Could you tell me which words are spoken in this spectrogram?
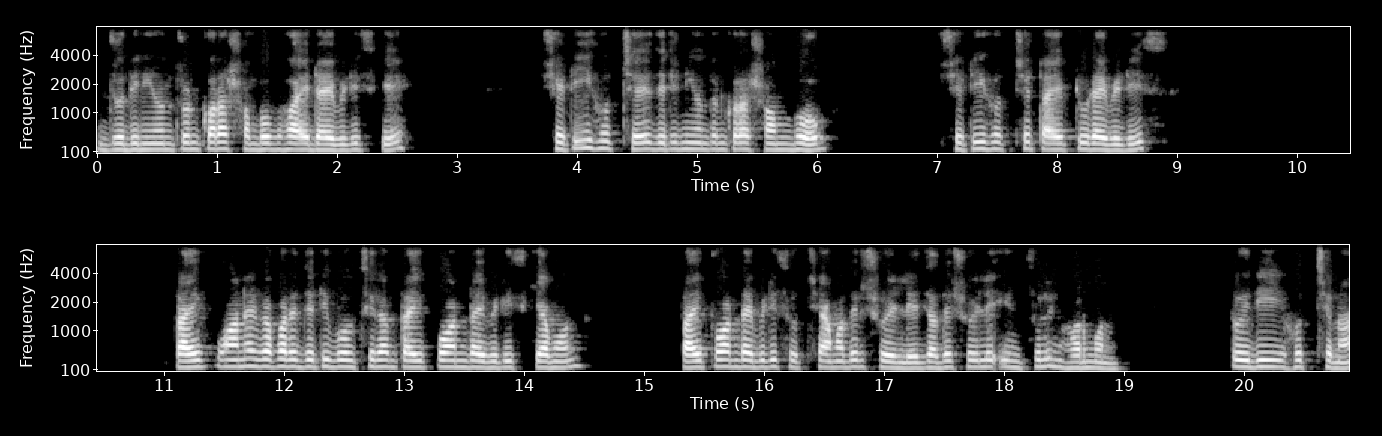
যদি নিয়ন্ত্রণ করা সম্ভব হয় ডায়াবেটিসকে সেটিই হচ্ছে যেটি নিয়ন্ত্রণ করা সম্ভব সেটি হচ্ছে টাইপ টু ডায়াবেটিস। টাইপ ওয়ানের ব্যাপারে যেটি বলছিলাম টাইপ ওয়ান ডায়াবেটিস কেমন? টাইপ ওয়ান ডায়াবেটিস হচ্ছে আমাদের শরীরে যাদের শরীরে ইনসুলিন হরমোন তৈরি হচ্ছে না,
